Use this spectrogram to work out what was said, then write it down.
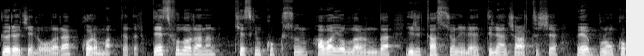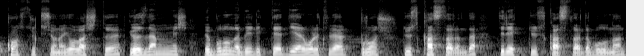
göreceli olarak korunmaktadır. Desfloranın keskin kokusunun hava yollarında iritasyon ile direnç artışı ve bronkokonstrüksiyona yol açtığı gözlenmiş ve bununla birlikte diğer volatiller bronş düz kaslarında direkt düz kaslarda bulunan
